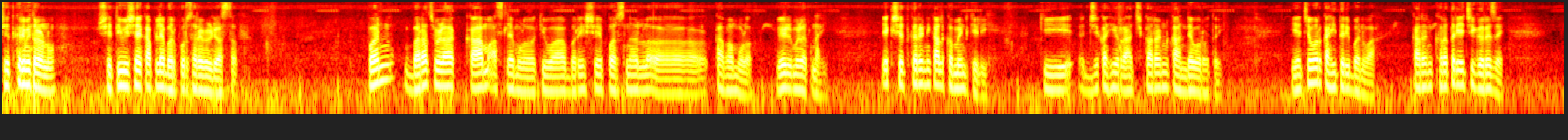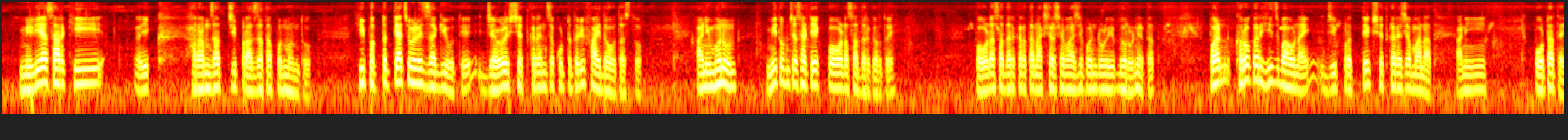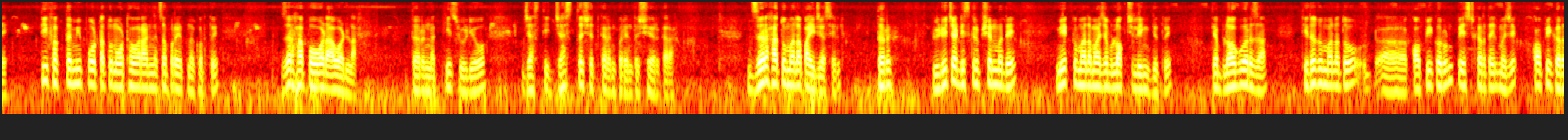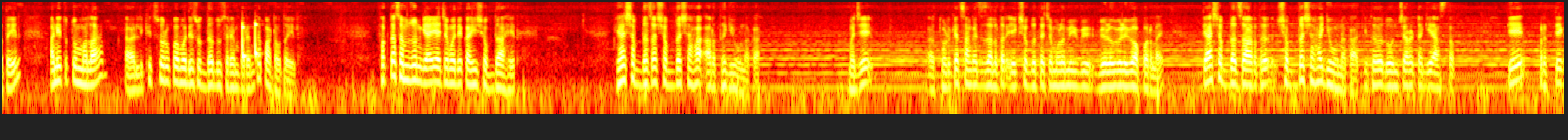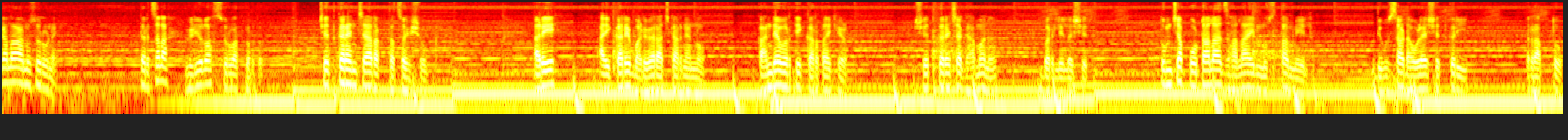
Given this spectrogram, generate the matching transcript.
शेतकरी मित्रांनो शेतीविषयक आपल्या भरपूर सारे व्हिडिओ असतात. पण बराच वेळा काम असल्यामुळं किंवा बरेचसे पर्सनल कामामुळं वेळ मिळत नाही. एक शेतकऱ्यांनी काल कमेंट केली की जे काही राजकारण कांद्यावर होतं आहे याच्यावर काहीतरी बनवा. कारण खरं तर याची गरज आहे. मीडियासारखी एक हरामजात जी प्राजात आपण म्हणतो ही फक्त त्याच वेळेस जागी होते ज्यावेळेस शेतकऱ्यांचा कुठंतरी फायदा होत असतो. आणि म्हणून मी तुमच्यासाठी एक पोवाडा सादर करतोय. पोवाडा सादर करताना अक्षरशः माझे पण डोळे भरून येतात. पण खरोखर हीच भावना आहे जी प्रत्येक शेतकऱ्याच्या मनात आणि पोटात आहे. ती फक्त मी पोटातून ओठावर आणण्याचा प्रयत्न करतोय. जर हा पोवाडा आवडला तर नक्कीच व्हिडिओ जास्तीत जास्त शेतकऱ्यांपर्यंत शेअर करा. जर हा तुम्हाला पाहिजे असेल तर व्हिडिओच्या डिस्क्रिप्शनमध्ये मी एक तुम्हाला माझ्या ब्लॉगची लिंक देतोय. त्या ब्लॉगवर जा तिथं तुम्हाला तो कॉपी करून पेस्ट करता येईल म्हणजे कॉपी करता येईल. आणि तो तुम्हाला लिखित स्वरूपामध्ये सुद्धा दुसऱ्यांपर्यंत पाठवता येईल. फक्त समजून घ्या याच्यामध्ये काही शब्द आहेत. ह्या शब्दाचा शब्दशः अर्थ घेऊ नका. म्हणजे थोडक्यात सांगायचं झालं तर एक शब्द त्याच्यामुळे मी वे- वेळोवेळी वापरला आहे त्या शब्दाचा अर्थ शब्दशः घेऊ नका. तिथं दोन चार टगे असतात. ते प्रत्येकाला अनुसरू नये. तर चला व्हिडिओला सुरुवात करतो. शेतकऱ्यांच्या रक्ताचा हिशोब. अरे ऐका रे भडव्या राजकारण्यांनो कांद्यावरती करताय खेळ. शेतकऱ्याच्या घामानं भरलेलं शेत. तुमच्या पोटाला झालाय नुसता मेल. दिवसा ढवळ्या शेतकरी राबतो.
